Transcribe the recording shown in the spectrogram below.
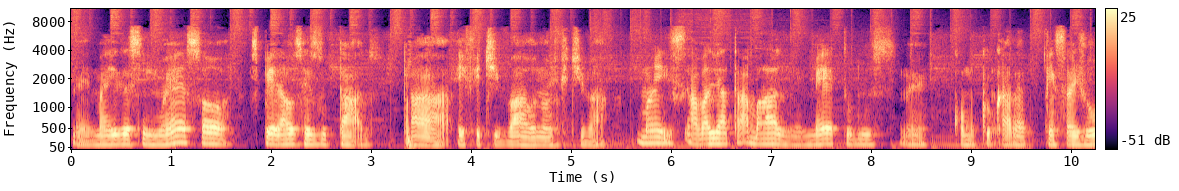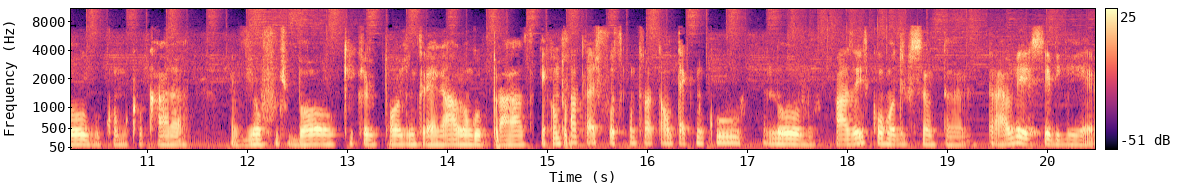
né? Mas assim, não é só esperar os resultados para efetivar ou não efetivar, mas avaliar trabalho, né? métodos, né? Como que o cara pensa jogo, como que o cara vê o futebol, o que, que ele pode entregar a longo prazo. É como se o Atlético fosse contratar um técnico novo, fazer isso com o Rodrigo Santana, para ver se ele é,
